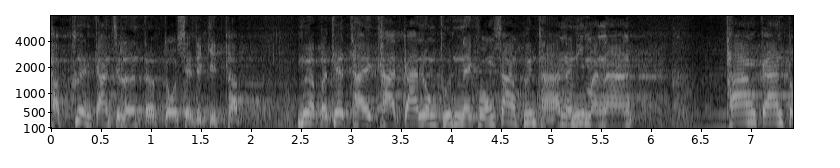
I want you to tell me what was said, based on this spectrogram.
ขับเคลื่อนการเจริญเติบโตเศรษฐกิจครับ เมื่อประเทศไทยขาดการลงทุนในโครงสร้างพื้นฐานอันนี้มานาน ทางการโต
